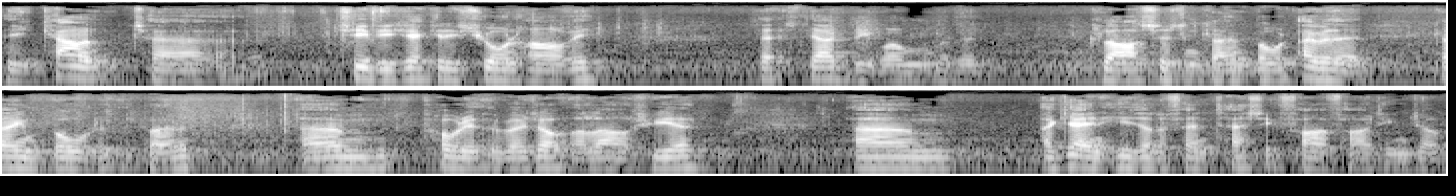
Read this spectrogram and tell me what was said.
The current uh, Chief Executive, Shaun Harvey, that's the ugly one with the glasses and going bald over there, going bald at this moment. Um, probably at the result of the last year. Um, again, he's done a fantastic firefighting job,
